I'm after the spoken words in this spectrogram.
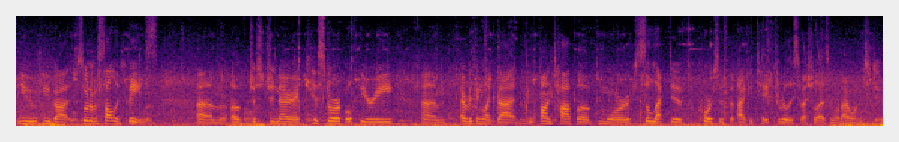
you, you got sort of a solid base um, of just generic historical theory, um, everything like that, on top of more selective courses that I could take to really specialize in what I wanted to do.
